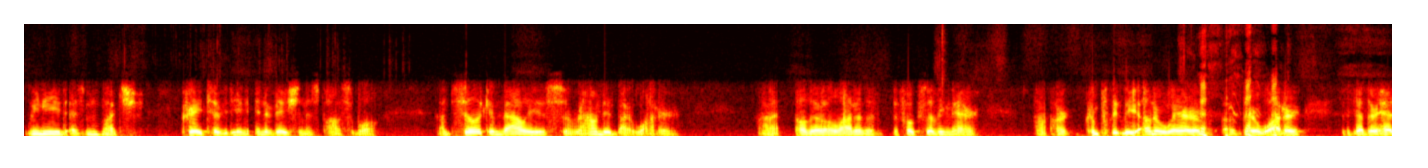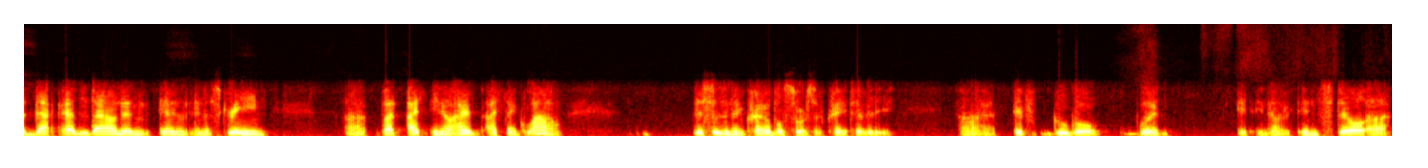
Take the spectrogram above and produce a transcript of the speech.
We need as much creativity and innovation as possible. Um, Silicon Valley is surrounded by water, uh, although a lot of the, the folks living there uh, are completely unaware of, of their water. They've got their head da- heads down in, in, in a screen, uh, but I, you know, I, I think, wow, this is an incredible source of creativity. Uh, if Google would, you know, instill a,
